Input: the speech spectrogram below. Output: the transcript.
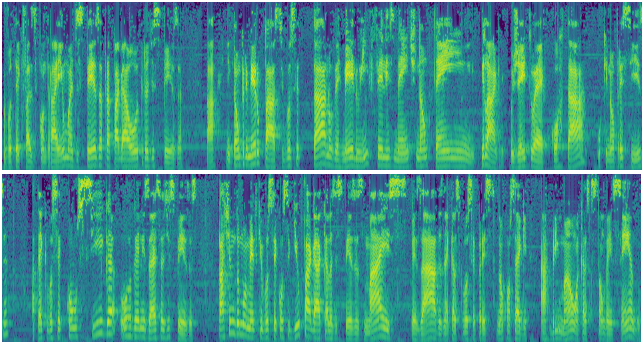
eu vou ter que fazer contrair uma despesa para pagar outra despesa. Tá? Então, primeiro passo, se você está no vermelho, infelizmente não tem milagre. O jeito é cortar o que não precisa, até que você consiga organizar essas despesas. Partindo do momento que você conseguiu pagar aquelas despesas mais pesadas, né, aquelas que você não consegue abrir mão, aquelas que estão vencendo,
